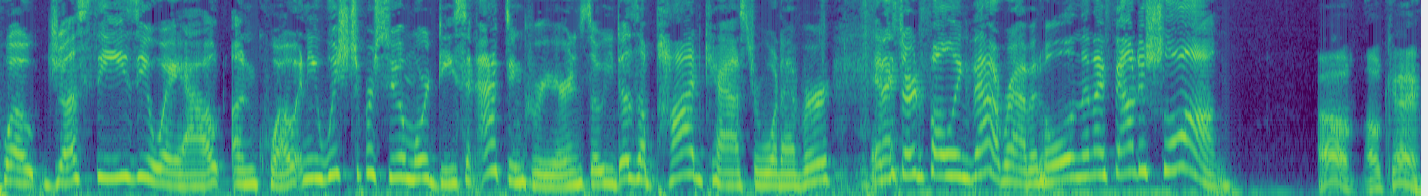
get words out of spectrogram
quote just the easy way out unquote, and he wished to pursue a more decent acting career, and so he does a podcast or whatever. And I started following that rabbit hole, and then I found his schlong. Oh, okay.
